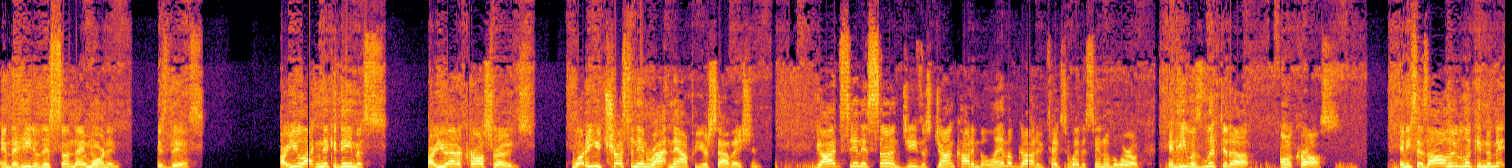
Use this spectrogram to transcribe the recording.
in the heat of this Sunday morning is this Are you like Nicodemus? Are you at a crossroads? What are you trusting in right now for your salvation? God sent his son, Jesus. John called him the Lamb of God who takes away the sin of the world. And he was lifted up on a cross. And he says, All who look, into me,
